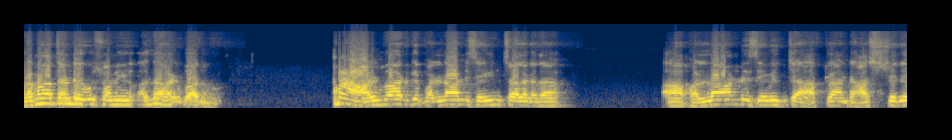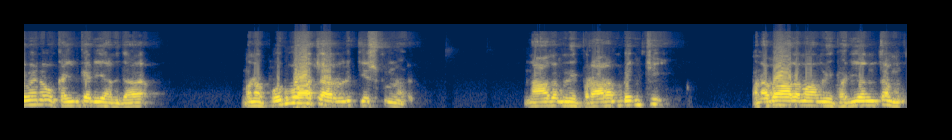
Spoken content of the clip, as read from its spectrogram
ప్రమాత అంటే ఎవరు స్వామి? అదే ఆళ్వారు. ఆ ఆళ్వార్కి పళ్ళాండి సేవించాలి కదా. ఆ పల్లాండి సేవించే అట్లాంటి ఆశ్చర్యమైన ఒక కైంకర్యానిగా మన పూర్వాచారులు తీసుకున్నారు. నాదముని ప్రారంభించి మనబాలమాముని పర్యంతం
